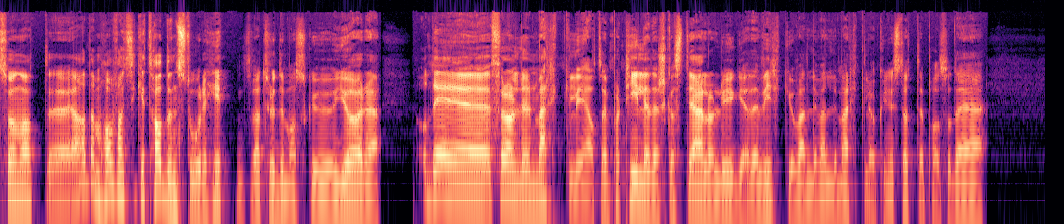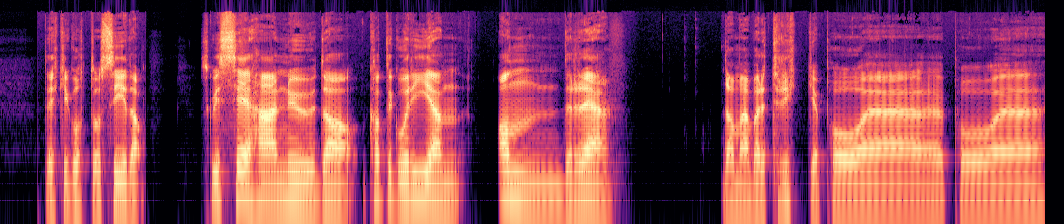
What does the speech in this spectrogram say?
Sånn at eh, ja, de har faktisk ikke tatt den store hiten som jeg trodde man skulle gjøre. Og det er for all del merkelig at en partileder skal stjele og lyge. Det virker jo veldig, veldig merkelig å kunne støtte på, så det, det er ikke godt å si, da. Skal vi se her nå, da. Kategorien andre Da må jeg bare trykke på, uh, på uh,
